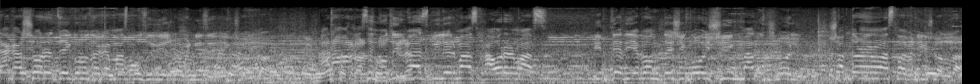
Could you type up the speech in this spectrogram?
ঢাকা শহরের যে কোনো জায়গায় মাছ পৌঁছে দিয়ে আসব আমি নিজে আর আমার কাছে নদীর মাছ বিলের মাছ হাওড়ের মাছ ইত্যাদি এবং দেশি কই শিং মাগুর শোল সব ধরনের মাছ পাবেন ইনশাল্লাহ।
